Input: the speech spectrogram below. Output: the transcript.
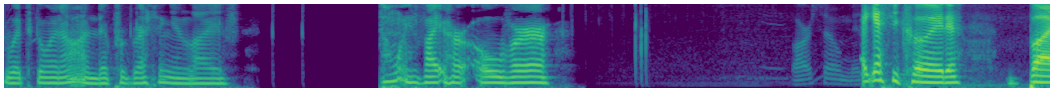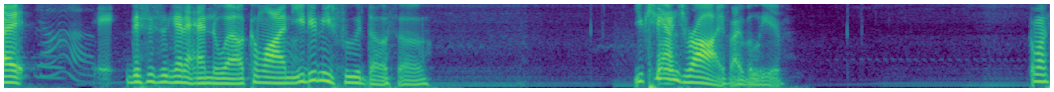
What's going on? They're progressing in life. Don't invite her over. I guess you could, but this isn't gonna end well. Come on, you do need food though, so. You can drive, I believe. Come on.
